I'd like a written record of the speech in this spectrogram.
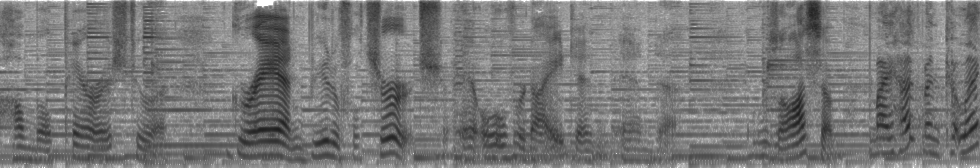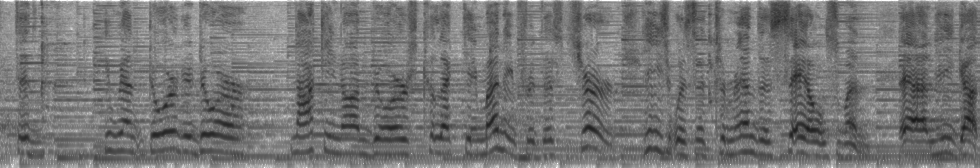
humble parish to a grand, beautiful church uh, overnight, and, and uh, it was awesome. My husband collected, he went door to door knocking on doors collecting money for this church. He was a tremendous salesman and he got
